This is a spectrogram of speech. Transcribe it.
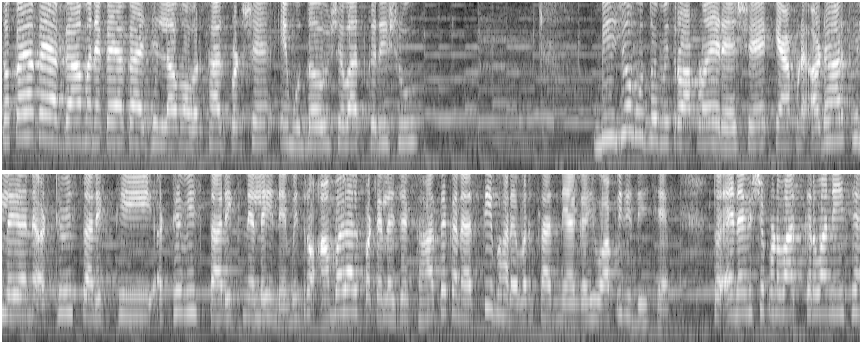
તો કયા કયા ગામ અને કયા કયા જિલ્લાઓમાં વરસાદ પડશે એ મુદ્દાઓ વિશે વાત કરીશું. બીજો મુદ્દો મિત્રો આપણો એ રહેશે કે આપણે અઢારથી લઈ અને અઠ્યાવીસ તારીખથી અઠ્યાવીસ તારીખને લઈને મિત્રો આંબાલાલ પટેલે જે ઘાતક અને અતિ ભારે વરસાદની આગાહીઓ આપી દીધી છે, તો એના વિશે પણ વાત કરવાની છે.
